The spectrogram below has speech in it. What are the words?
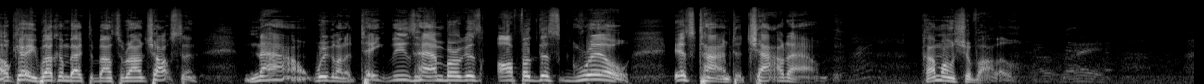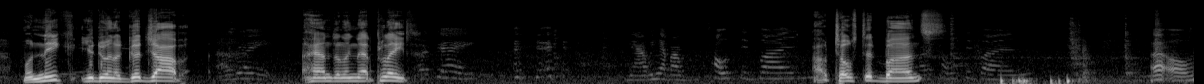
Okay, welcome back to Bounce Around Charleston. Now we're going to take these hamburgers off of this grill. It's time to chow down. Come on, Chevalo. Monique, you're doing a good job handling that plate. Okay. now we have our toasted buns. Our toasted buns. Toasted buns. Uh oh.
